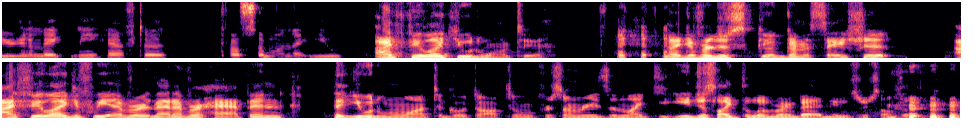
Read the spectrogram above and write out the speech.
you're gonna make me have to tell someone that you I feel like you would want to. like, if we're just gonna say shit, I feel like if we ever that ever happened, that you would want to go talk to him for some reason. Like, you- you just like delivering bad news or something.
